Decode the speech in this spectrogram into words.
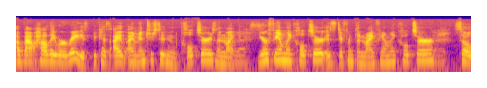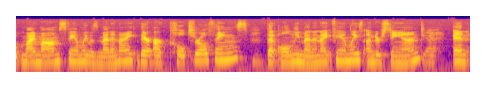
about how they were raised because I, I'm interested in cultures and like Yes. your family culture is different than my family culture. So my mom's family was Mennonite. There are cultural things that only Mennonite families understand. Yeah. And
